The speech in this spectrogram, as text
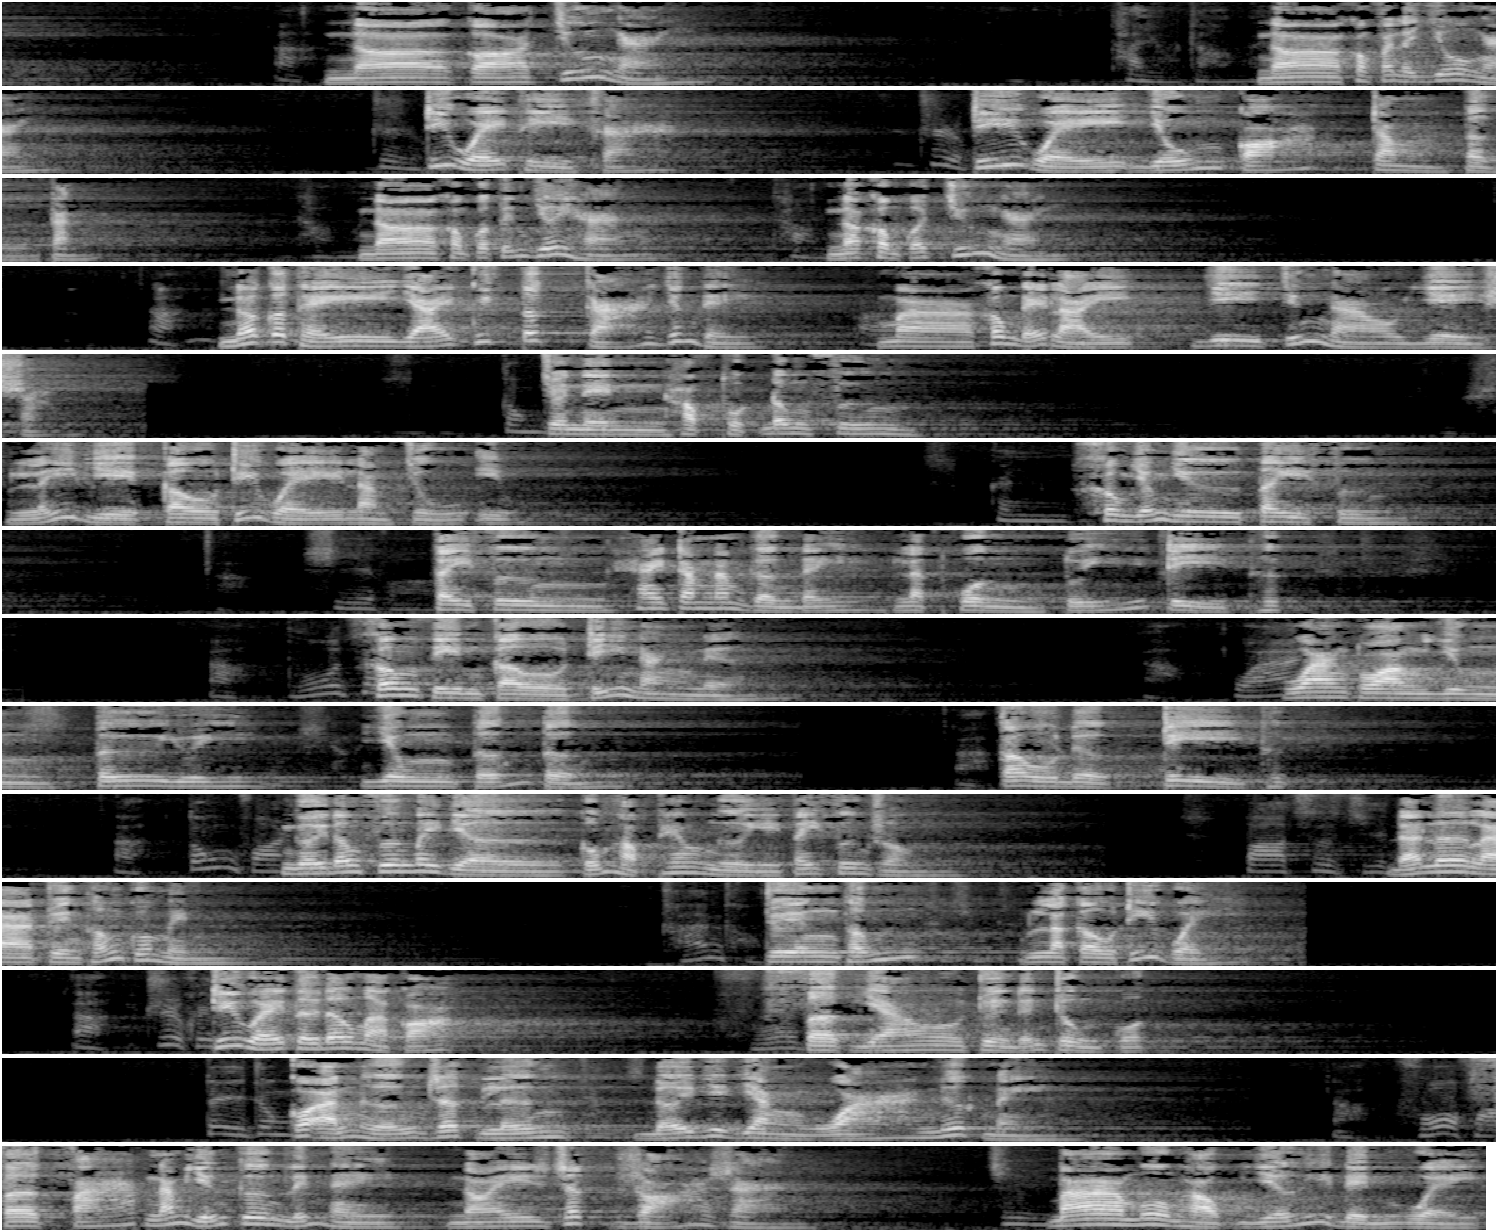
Nó có chướng ngại. Nó không phải là vô ngại. Trí huệ thì khác Trí huệ vốn có trong tự tánh Nó không có tính giới hạn, Nó không có chướng ngại. Nó có thể giải quyết tất cả vấn đề, Mà không để lại di chứng nào về sau. Cho nên học thuật Đông Phương, Lấy việc cầu trí huệ làm chủ yếu. Không giống như Tây Phương. Tây Phương 200 năm gần đây là thuần túy tri thức. Không tìm cầu trí năng nữa. Hoàn toàn dùng tư duy, Dùng tưởng tượng. Cầu được tri thức. Người Đông Phương bây giờ cũng học theo người Tây Phương rồi. Đã lơ là truyền thống của mình. Truyền thống là cầu trí huệ. Trí huệ từ đâu mà có? Phật giáo truyền đến Trung Quốc. Có ảnh hưởng rất lớn Đối với văn hóa nước này. Phật Pháp nắm giữ cương lĩnh này Nói rất rõ ràng. Ba môn học giới định huệ.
